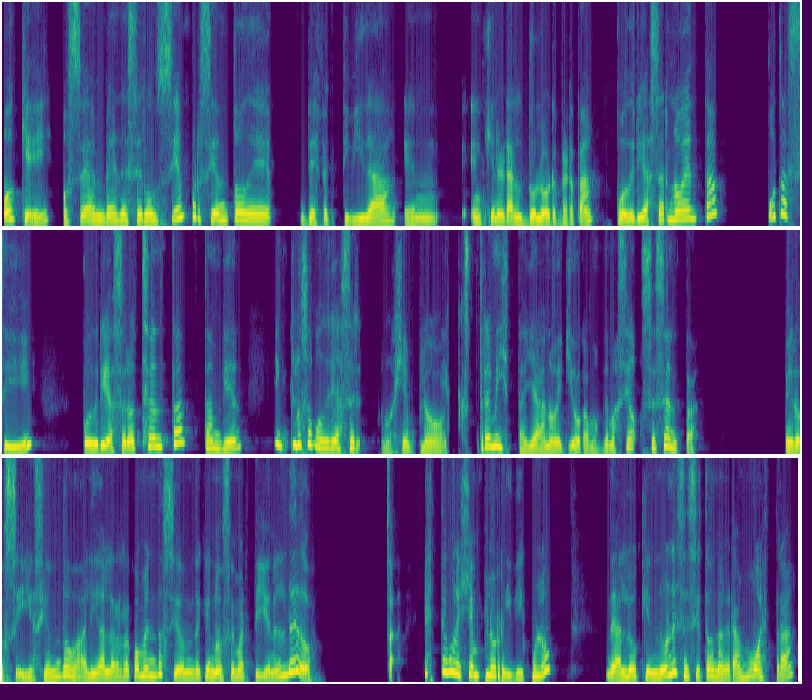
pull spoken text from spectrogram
Ok, o sea, en vez de ser un 100% de, de efectividad en, en general dolor, ¿verdad? ¿Podría ser 90? Puta, sí. ¿Podría ser 80? También. Incluso podría ser, por ejemplo, extremista, ya no equivocamos demasiado, 60. Pero sigue siendo válida la recomendación de que no se martillen el dedo. O sea, este es un ejemplo ridículo de algo que no necesita una gran muestra,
